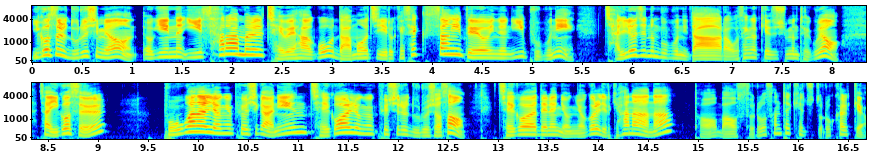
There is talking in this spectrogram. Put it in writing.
이것을 누르시면 여기 있는 이 사람을 제외하고 나머지 이렇게 색상이 되어 있는 이 부분이 잘려지는 부분이다 라고 생각해 주시면 되고요. 자 이것을 보관할 영역 표시가 아닌 제거할 영역 표시를 누르셔서 제거해야 되는 영역을 이렇게 하나하나 더 마우스로 선택해 주도록 할게요.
